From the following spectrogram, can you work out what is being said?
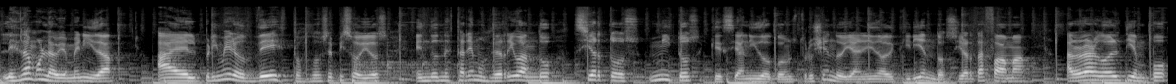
Les damos la bienvenida a el primero de estos dos episodios en donde estaremos derribando ciertos mitos que se han ido construyendo y han ido adquiriendo cierta fama a lo largo del tiempo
